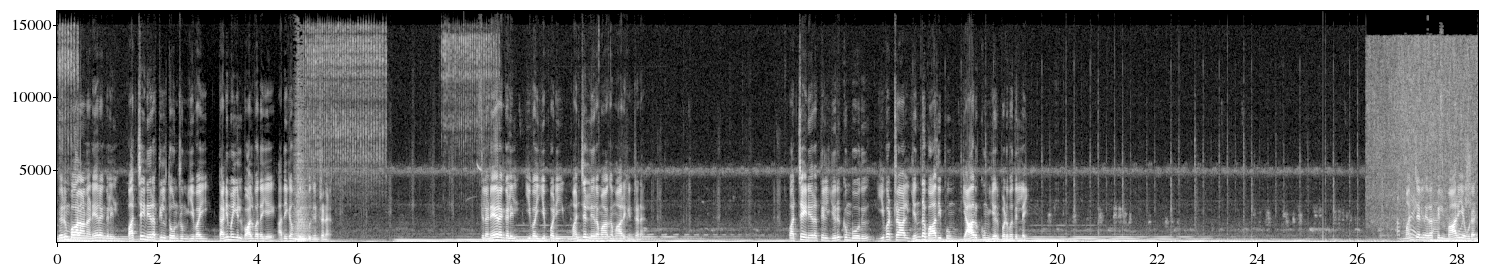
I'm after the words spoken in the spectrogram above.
பெரும்பாலான நேரங்களில் பச்சை நிறத்தில் தோன்றும் இவை தனிமையில் வாழ்வதையே அதிகம் விரும்புகின்றன. சில நேரங்களில் இவை இப்படி மஞ்சள் நிறமாக மாறுகின்றன. பச்சை நிறத்தில் இருக்கும்போது இவற்றால் எந்த பாதிப்பும் யாருக்கும் ஏற்படுவதில்லை. மஞ்சள் நிறத்தில் மாறியவுடன்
